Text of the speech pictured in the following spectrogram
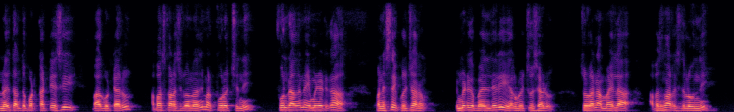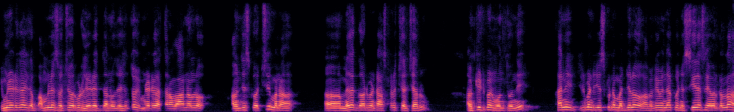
ఉన్నది. దాంతోపాటు కట్టేసి బాగా కొట్టారు. అపస్మార స్థితిలో ఉన్నది. మనకు ఫోన్ వచ్చింది. ఫోన్ రాగానే ఇమీడియట్గా మన ఎస్ఐ కుల్చారం ఇమీడియట్గా బయలుదేరి అక్కడ పోయి చూశాడు. చూడగానే ఆ మహిళ అపస్మారక స్థితిలో ఉంది. ఇమీడియట్గా ఇక అంబులెన్స్ వచ్చే వరకు లేట్ అవుతుందన్న ఉద్దేశంతో ఇమీడియట్గా తన వాహనంలో ఆమెను తీసుకొచ్చి మన మెదక్ గవర్నమెంట్ హాస్పిటల్ చేర్చారు. ఆమె ట్రీట్మెంట్ పొందుతుంది. కానీ ట్రీట్మెంట్ తీసుకుంటే మధ్యలో ఆమెకి ఏమైందా? కొంచెం సీరియస్ అయ్యే వరకల్లా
